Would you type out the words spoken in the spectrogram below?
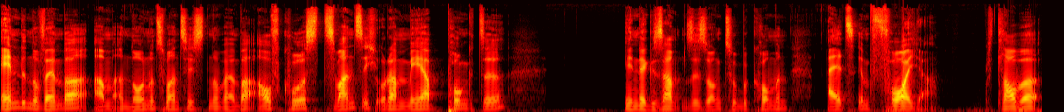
Ende November, am 29. November, auf Kurs 20 oder mehr Punkte in der gesamten Saison zu bekommen als im Vorjahr. Ich glaube,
